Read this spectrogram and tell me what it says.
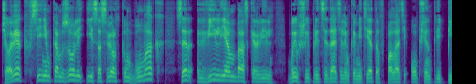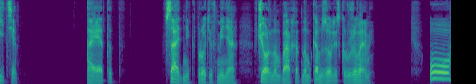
Человек в синем камзоле и со свертком бумаг — сэр Вильям Баскервиль, бывший председателем комитета в палате общин при Питте. А этот — всадник против меня, в черном бархатном камзоле с кружевами. О,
